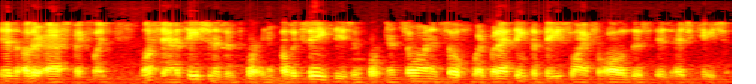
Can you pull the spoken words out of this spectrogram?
there's other aspects like, well, sanitation is important and public safety is important and so on and so forth. But I think the baseline for all of this is education.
